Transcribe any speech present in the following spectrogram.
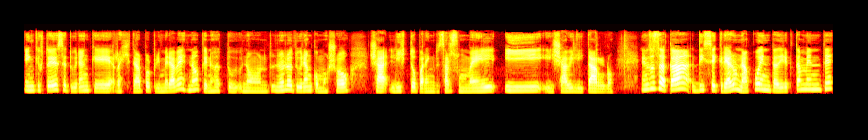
en que ustedes se tuvieran que registrar por primera vez, ¿no? Que no, lo tuvieran como yo ya listo para ingresar su mail y, ya habilitarlo. Entonces acá dice crear una cuenta directamente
